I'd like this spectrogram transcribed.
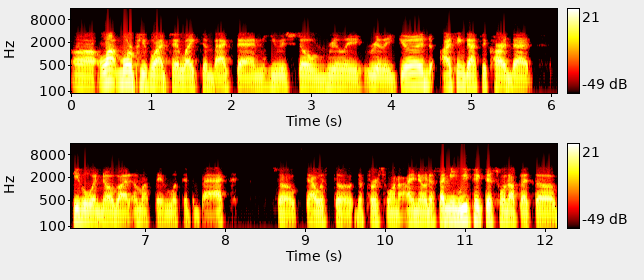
uh, a lot more people, I'd say, liked him back then. He was still really, really good. I think that's a card that people wouldn't know about unless they looked at the back. So that was the the first one I noticed. I mean, we picked this one up at the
